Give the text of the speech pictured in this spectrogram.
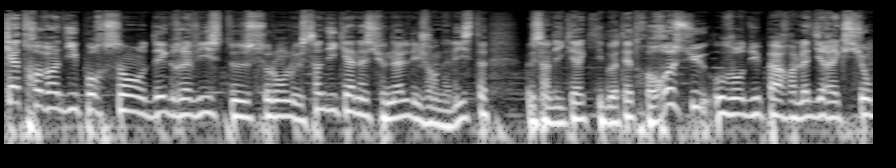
90% des grévistes selon le syndicat national des journalistes. Le syndicat qui doit être reçu aujourd'hui par la direction.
